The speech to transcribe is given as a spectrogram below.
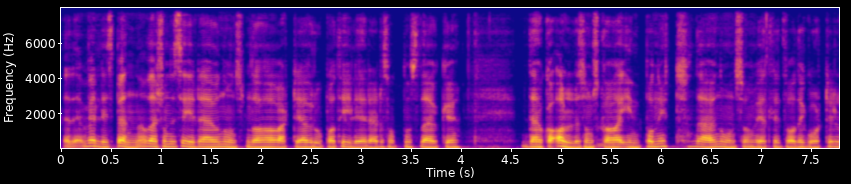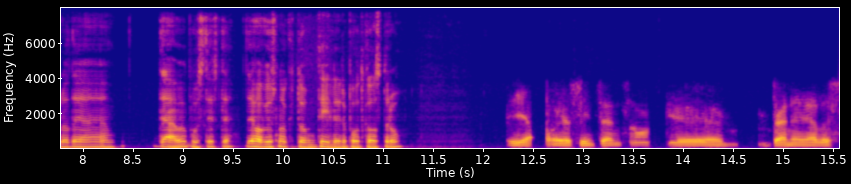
det er, veldig spennende. Og det er som du sier, det er jo noen som da har vært i Europa tidligere, eller sånt, så det er jo ikke det er jo ikke alle som skal inn på nytt. Det er jo noen som vet litt hva det går til, og det, det er jo positivt, det. Det har vi jo snakket om tidligere podkaster òg. Ja, og jeg syns en sak uh, Brennan Ellis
